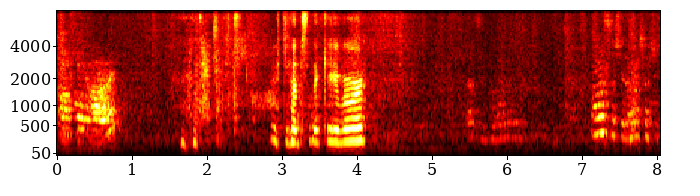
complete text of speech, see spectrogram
Coffee hot? You touch the keyboard. I want to touch it. I want to touch it.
